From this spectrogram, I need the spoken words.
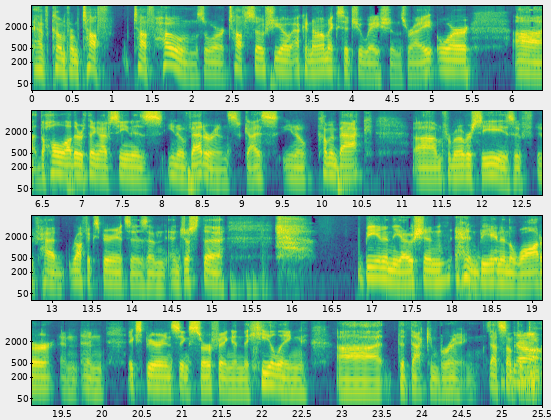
have come from tough tough homes or tough socioeconomic situations right or uh, the whole other thing I've seen is you know veterans guys you know coming back um, from overseas who've, who've had rough experiences and and just the being in the ocean and being in the water and and experiencing surfing and the healing uh, that that can bring. That's something. Yeah,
